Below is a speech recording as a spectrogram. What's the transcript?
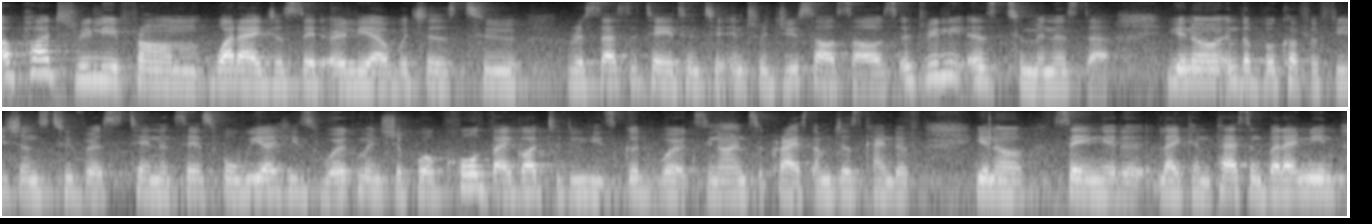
apart really from what I just said earlier, which is to resuscitate and to introduce ourselves, it really is to minister. You know, in the book of Ephesians 2 verse 10, it says, for we are his workmanship. We're called by God to do his good works, you know, unto Christ. I'm just kind of, you know, saying it uh, like in passing, but I mean,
